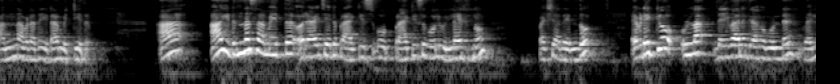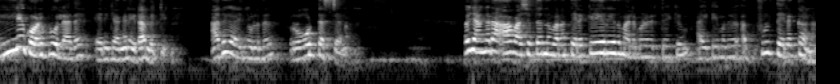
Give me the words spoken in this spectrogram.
അന്ന് അവിടെ അത് ഇടാൻ പറ്റിയത്. ആ ആ ഇടുന്ന സമയത്ത് ഒരാഴ്ചയായിട്ട് പ്രാക്ടീസ് പ്രാക്ടീസ് പോലും ഇല്ലായിരുന്നു. പക്ഷെ അതെന്തോ എവിടേക്കോ ഉള്ള ദൈവാനുഗ്രഹം കൊണ്ട് വലിയ കുഴപ്പമില്ലാതെ എനിക്ക് അങ്ങനെ ഇടാൻ പറ്റി. അത് കഴിഞ്ഞുള്ളത് റോഡ് ടെസ്റ്റാണ് അപ്പോൾ ഞങ്ങളുടെ ആ വശത്ത് എന്ന് പറഞ്ഞാൽ തിരക്കേറിയത് മലമ്പുഴ വരത്തേക്കും ഐ ടി മുതൽ ഫുൾ തിരക്കാണ്.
